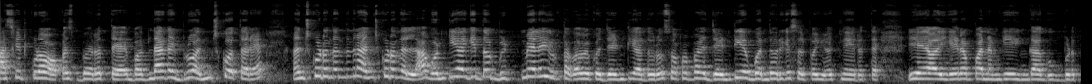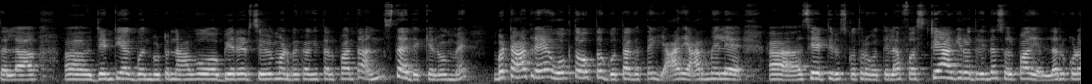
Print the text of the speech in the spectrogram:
ಬಾಸ್ಕೆಟ್ ಕೂಡ ವಾಪಸ್ ಬರುತ್ತೆ. ಬಂದಾಗ ಇಬ್ರು ಹಂಚ್ಕೋತಾರೆ. ಹಂಚ್ಕೊಡೋದಂತಂದ್ರೆ ಹಂಚ್ಕೊಡೋದಲ್ಲ, ಒಂಟಿಯಾಗಿದ್ದವ್ರು ಬಿಟ್ಟ ಮೇಲೆ ಇವ್ರು ತಗೋಬೇಕು ಜಂಟಿ ಆದವರು ಸ್ವಲ್ಪ ಜಂಟಿಯಾಗಿ ಬಂದವರಿಗೆ ಸ್ವಲ್ಪ ಯೋಚನೆ ಇರುತ್ತೆ. ಏನಪ್ಪ ನಮಗೆ ಹಿಂಗಾಗಿ ಹೋಗ್ಬಿಡ್ತಲ್ಲ. ಜಂಟಿಯಾಗಿ ಬಂದ್ಬಿಟ್ಟು ನಾವು ಬೇರೆ ಸೇವೆ ಮಾಡ್ಬೇಕಾಗಿತ್ತಲ್ಪ ಅಂತ ಅನಿಸ್ತಾ ಇದೆ ಕೆಲವೊಮ್ಮೆ. ಬಟ್ ಆದ್ರೆ ಹೋಗ್ತಾ ಹೋಗ್ತಾ ಗೊತ್ತಾಗುತ್ತೆ ಯಾರು ಯಾರ ಮೇಲೆ ಸೇರ್ ತೀರಿಸ್ಕೋತಾರೋ ಗೊತ್ತಿಲ್ಲ. ಫಸ್ಟೇ ಆಗಿರೋದ್ರಿಂದ ಸ್ವಲ್ಪ ಎಲ್ಲರೂ ಕೂಡ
